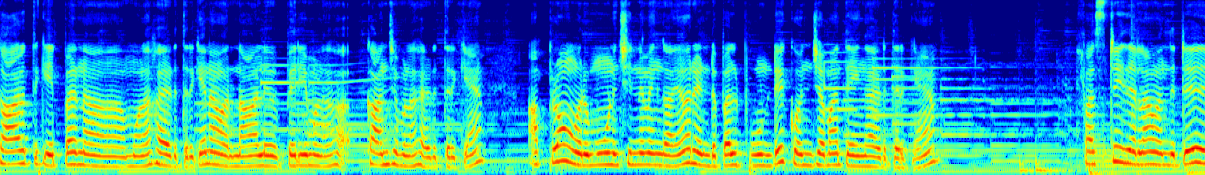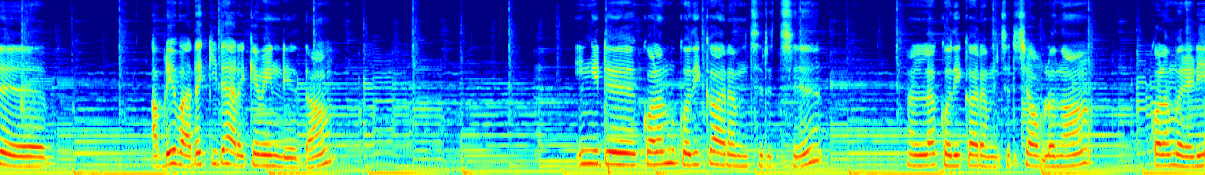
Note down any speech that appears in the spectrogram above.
காரத்துக்கு ஏற்ப நான் மிளகா எடுத்திருக்கேன். நான் ஒரு நாலு பெரிய மிளகா காஞ்ச மிளகா எடுத்திருக்கேன். அப்புறம் ஒரு மூணு சின்ன வெங்காயம் ரெண்டு பல் பூண்டு கொஞ்சமாக தேங்காய் எடுத்திருக்கேன். ஃபஸ்ட்டு இதெல்லாம் வந்துட்டு அப்படியே வதக்கிட்டு அரைக்க வேண்டியது தான் இங்கிட்டு குழம்பு கொதிக்க ஆரம்பிச்சிருச்சு. நல்லா கொதிக்க ஆரம்பிச்சிருச்சு. அவ்வளோதான் குழம்பு ரெடி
